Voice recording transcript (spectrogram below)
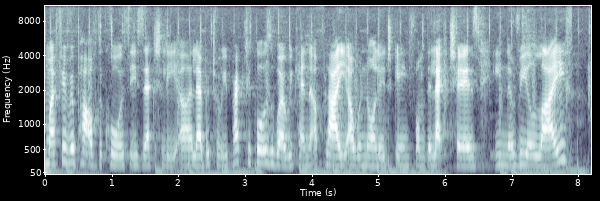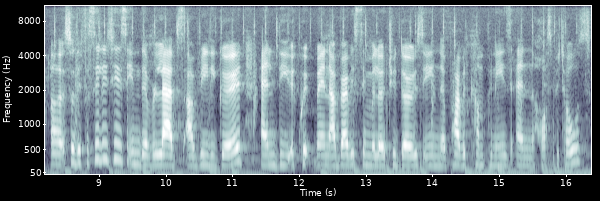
My favorite part of the course is actually uh, laboratory practicals where we can apply our knowledge gained from the lectures in the real life. Uh, so the facilities in the labs are really good and the equipment are very similar to those in the private companies and hospitals.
